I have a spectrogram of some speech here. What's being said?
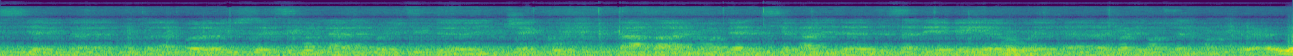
ainsi, avec la, la Pologne. C'est quoi la, la, politique de Yushchenko par rapport à l'Union européenne? Est-ce qu'il a parlé de, de s'adhérer euh, de la rejoindre éventuellement? Euh,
